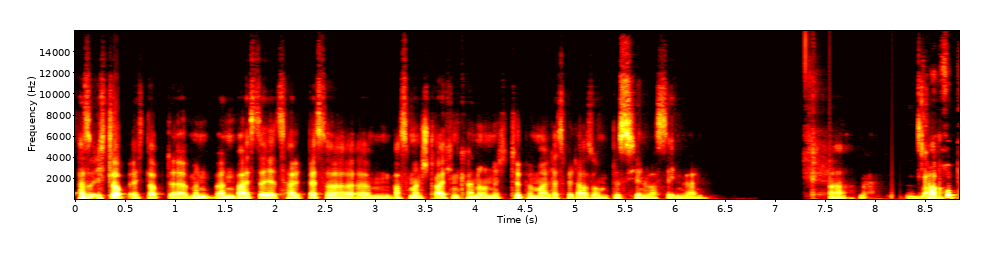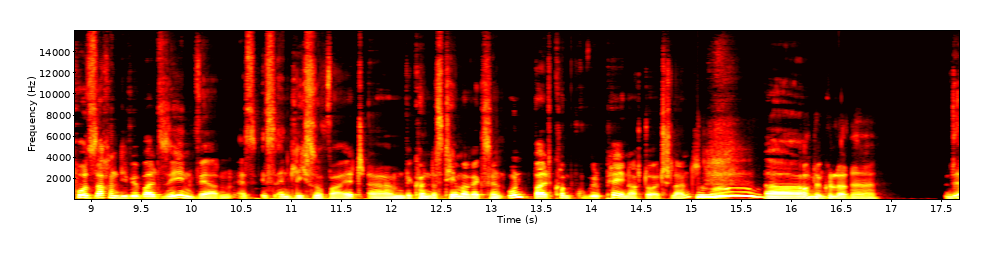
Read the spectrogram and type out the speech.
also ich glaube, ich glaube, man, man weiß da jetzt halt besser, ähm, was man streichen kann und ich tippe mal, dass wir da so ein bisschen was sehen werden. Ah, ja. Genau. Apropos Sachen, die wir bald sehen werden. Es ist endlich soweit. Ähm, wir können das Thema wechseln. Und bald kommt Google Pay nach Deutschland. Uh, ähm, Autokolonne.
